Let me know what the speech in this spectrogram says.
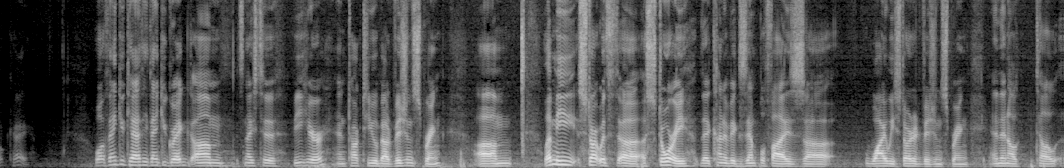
Okay. Well, thank you, Kathy. Thank you, Greg. Um, it's nice to be here and talk to you about Vision Spring. Um, let me start with uh, a story that kind of exemplifies uh, why we started Vision Spring, and then I'll tell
